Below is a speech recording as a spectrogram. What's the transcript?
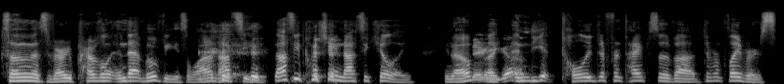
something that's very prevalent in that movie is a lot of Nazi Nazi punching, and Nazi killing. You know, There you like, go. and you get totally different types of uh, different flavors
